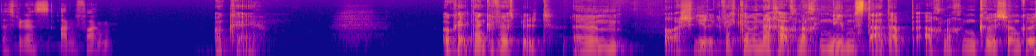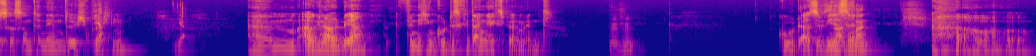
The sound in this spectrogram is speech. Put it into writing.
dass wir das anfangen. Okay. Okay, danke fürs Bild. Ähm, oh, schwierig. Vielleicht können wir nachher auch noch neben Start-up auch noch 'n größ schon 'n größeres Unternehmen Ja. durchsprechen. Ja. Ähm, aber genau, ja, finde ich 'n gutes Gedankenexperiment. Mhm. Gut, also wir sind anfangen? oh, oh, oh.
